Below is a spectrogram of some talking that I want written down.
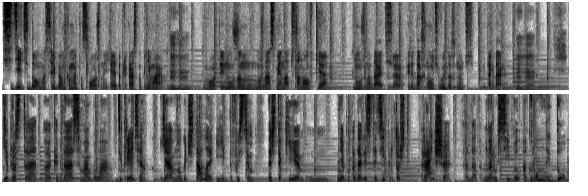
сидеть дома с ребенком это сложно, я это прекрасно понимаю. Мгм. Вот, и нужен, нужна смена обстановки, нужно дать э, передохнуть, выдохнуть и так далее. Мгм. Я просто, э, когда сама была в декрете, я много читала, и, допустим, знаешь, такие мне попадались статьи про то, что раньше, э, да, там на Руси был огромный дом,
